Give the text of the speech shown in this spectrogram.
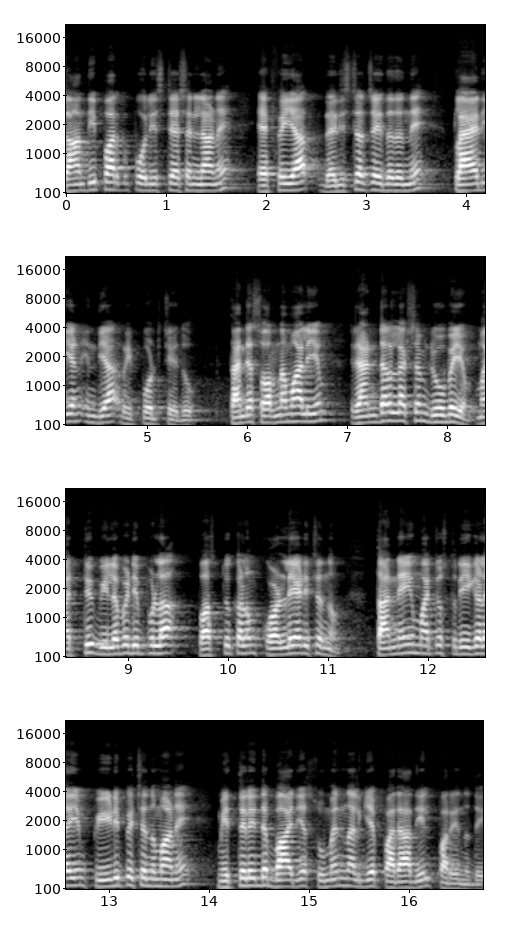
ഗാന്ധി പാർക്ക് പോലീസ് സ്റ്റേഷനിലാണ് എഫ്ഐആർ രജിസ്റ്റർ ചെയ്തതെന്ന് ക്ലാരിയൻ ഇന്ത്യ റിപ്പോർട്ട് ചെയ്തു. തന്റെ സ്വർണമാലയും രണ്ടര ലക്ഷം രൂപയും മറ്റ് വിലപിടിപ്പുള്ള വസ്തുക്കളും കൊള്ളയടിച്ചെന്നും തന്നെയും മറ്റു സ്ത്രീകളെയും പീഡിപ്പിച്ചെന്നുമാണ് മിത്തലിന്റെ ഭാര്യ സുമൻ നൽകിയ പരാതിയിൽ പറയുന്നത്.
